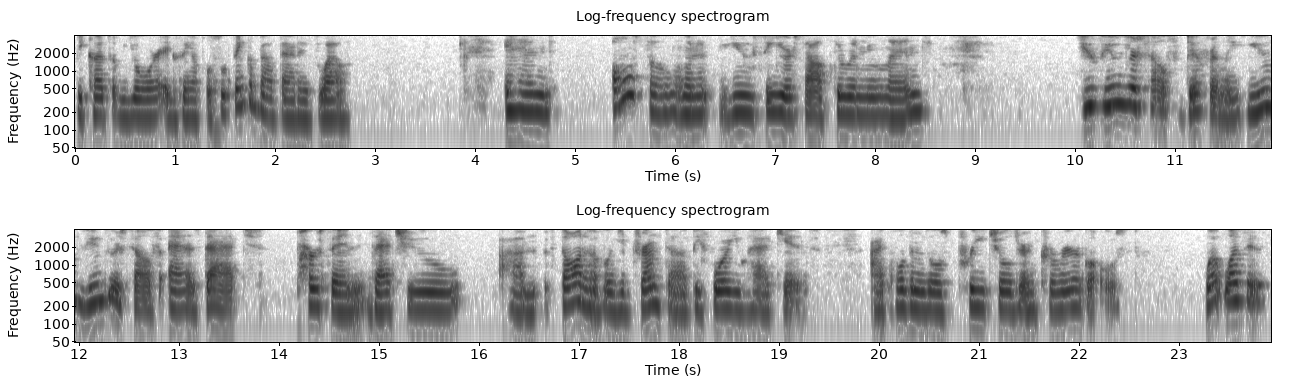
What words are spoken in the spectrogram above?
because of your example. So think about that as well. And also, when you see yourself through a new lens, you view yourself differently. You view yourself as that person that you um, thought of or you dreamt of before you had kids. I call them those pre children career goals. What was it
